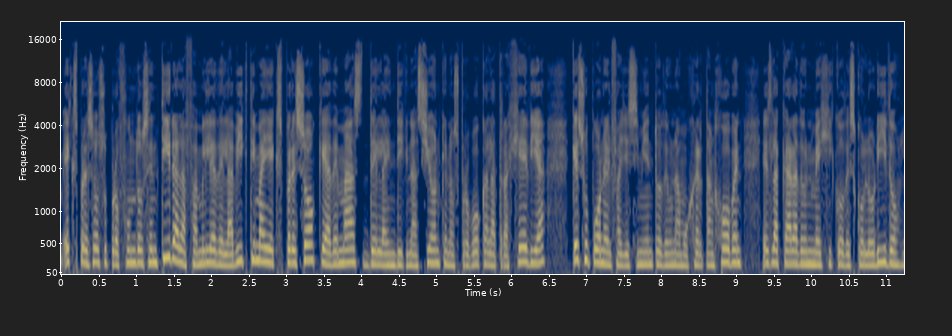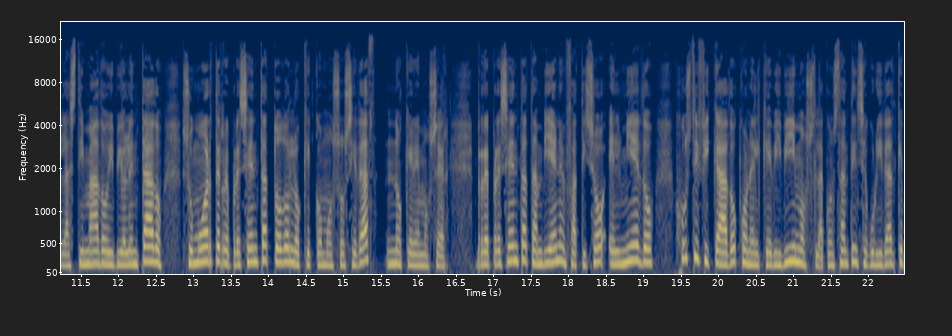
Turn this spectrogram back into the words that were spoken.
expresó su profundo sentir a la familia de la víctima y expresó que además de la indignación que nos provoca la tragedia que supone el fallecimiento de una mujer tan joven, es la cara de un México descolonizado lastimado y violentado. Su muerte representa todo lo que como sociedad no queremos ser. Representa también, enfatizó, el miedo justificado con el que vivimos, la constante inseguridad que,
